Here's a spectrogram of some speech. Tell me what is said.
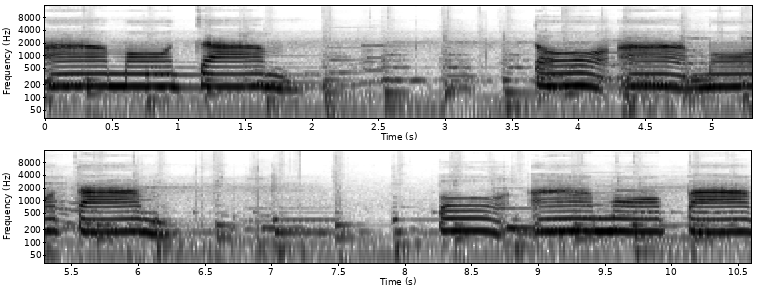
อามอจามตออามอตามปออามอปาม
